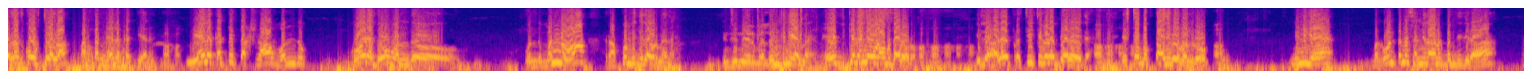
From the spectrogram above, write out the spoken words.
ಎಲ್ಲದಕ್ಕೂ ಹೋಗ್ತೀವಲ್ಲ? ಅಂತ ಮೇಲೆ ಕತ್ತಿದ್ದಾರೆ. ಮೇಲೆ ಕತ್ತಿದ ತಕ್ಷಣ ಒಂದು ಗೋಡೆದು ಒಂದು ಒಂದು ಮಣ್ಣು ರಪ್ಪ ಬಿದ್ದಿದೆ ಅವ್ರ ಮೇಲೆ. ಇಂಜಿನಿಯರ್ ಮೇಲೆ. ಇಂಜಿನಿಯರ್ ಮೇಲೆ. ಎದ್ಕಿದಂಗೆ ಓಡಾಬಿಟ್ಟಾರ ಅವರು. ಇಲ್ಲಿ ಹಳೆ ಪ್ರತೀತಿಗಳೇ ಬೇರೆ ಇದೆ. ಎಷ್ಟೋ ಭಕ್ತಾದಿಗಳು ಬಂದ್ರು. ನಿಮಗೆ ಭಗವಂತನ ಸನ್ನಿಧಾನಕ್ಕೆ ಬಂದಿದ್ದೀರಾ?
